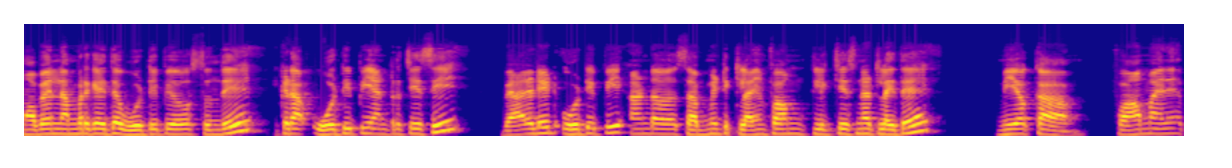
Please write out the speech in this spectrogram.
మొబైల్ నెంబర్కి అయితే ఓటీపీ వస్తుంది. ఇక్కడ ఓటీపీ ఎంటర్ చేసి validate OTP and submit claim form click చేసినట్లయితే మీ యొక్క ఫామ్ అనేది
